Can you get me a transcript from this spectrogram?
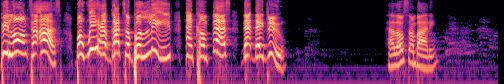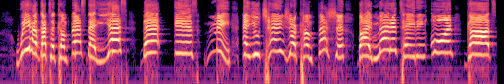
belong to us. But we have got to believe and confess that they do. Hello, somebody. We have got to confess that, yes, that is me. And you change your confession by meditating on God's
